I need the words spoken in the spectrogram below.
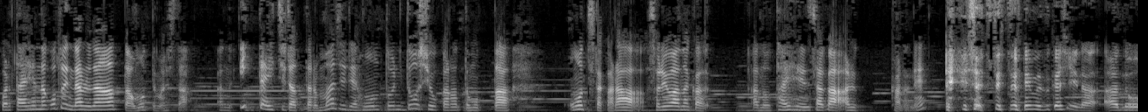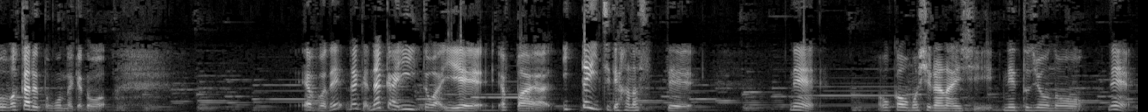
これ大変なことになるなーとは思ってました。あの、1対1だったらマジで本当にどうしようかなって思った、思ってたから、それはなんか、あの、大変さがあるからね。説明難しいな。あの、わかると思うんだけど。やっぱね、なんか仲いいとはいえ、やっぱ1対1で話すって、ね、お顔も知らないし、ネット上のね、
